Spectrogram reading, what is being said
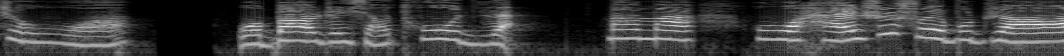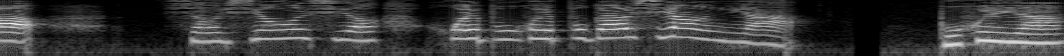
着我，我抱着小兔子。妈妈，我还是睡不着。小星星会不会不高兴呀？不会呀。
